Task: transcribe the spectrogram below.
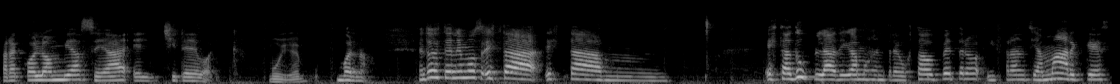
para Colombia sea el Chile de Boric. Muy bien. Bueno, entonces tenemos esta, esta, mm, esta dupla, digamos, entre Gustavo Petro y Francia Márquez.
